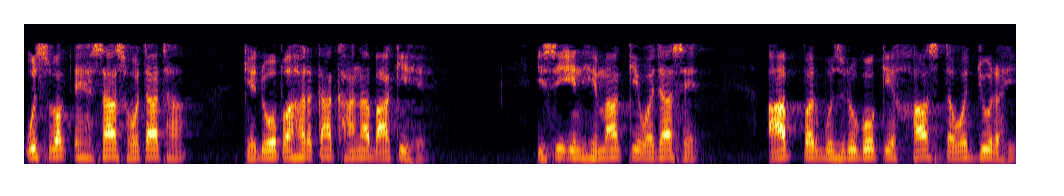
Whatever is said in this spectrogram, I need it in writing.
اس وقت احساس ہوتا تھا کہ دوپہر کا کھانا باقی ہے۔ اسی انہماک کی وجہ سے آپ پر بزرگوں کی خاص توجہ رہی۔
